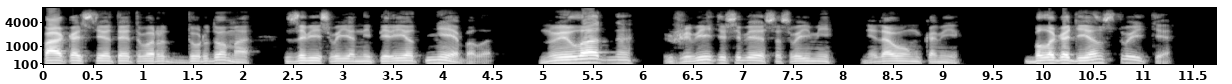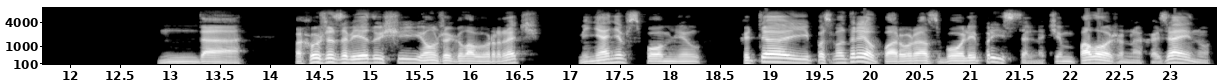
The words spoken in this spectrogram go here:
Пакости от этого дурдома за весь военный период не было. Ну и ладно, живите себе со своими недоумками. Благоденствуйте. Да, похоже, заведующий, он же главврач, меня не вспомнил, хотя и посмотрел пару раз более пристально, чем положено хозяину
